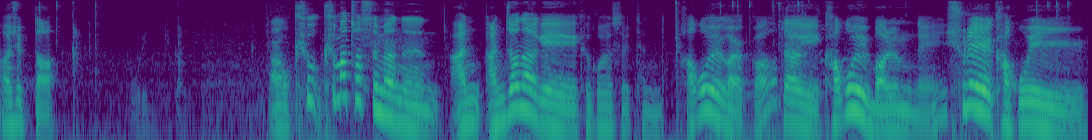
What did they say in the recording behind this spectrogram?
아쉽다 아, 큐, 큐 맞췄으면은 안, 안전하게 그거였을 텐데. 가고일 갈까? 갑자기 가고일 마렵네. 슈렐 가고일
